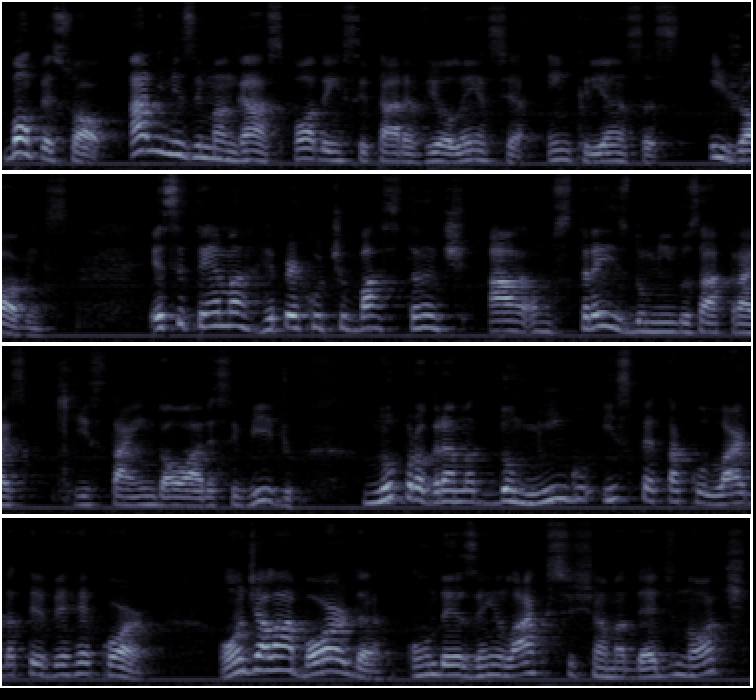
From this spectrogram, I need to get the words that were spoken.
Bom, pessoal, animes e mangás podem incitar a violência em crianças e jovens. Esse tema repercutiu bastante há uns três domingos atrás que está indo ao ar esse vídeo no programa Domingo Espetacular da TV Record onde ela aborda um desenho lá que se chama Dead Note,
